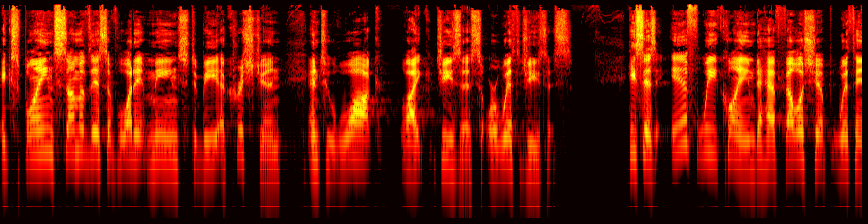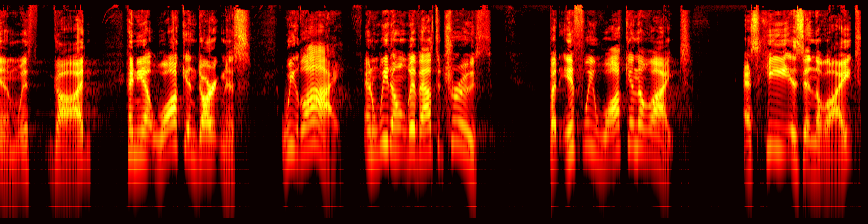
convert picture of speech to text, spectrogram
explains some of this of what it means to be a Christian and to walk like Jesus or with Jesus. He says, if we claim to have fellowship with Him, with God, and yet walk in darkness, we lie and we don't live out the truth. But if we walk in the light, as He is in the light,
